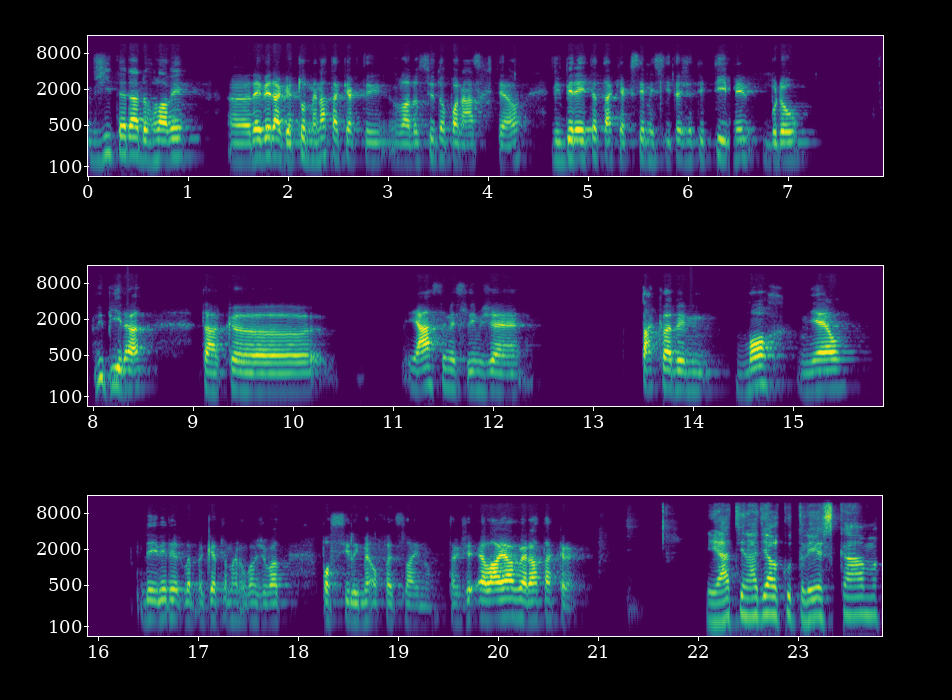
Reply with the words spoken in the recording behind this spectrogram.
vžít teda do hlavy Davida Gettlemana, tak jak ty Vladosti to po nás chtěl. Vybírejte tak, jak si myslíte, že ty týmy budou vybírat. Tak eh, já si myslím, že takhle by mohl, měl David Gettleman uvažovat, posílíme offense lineu. Takže Elijah Vera Tucker. Ja ti na diálku tlieskam,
